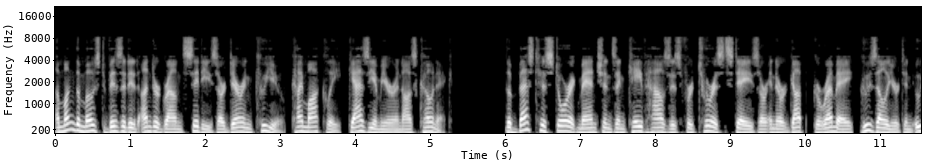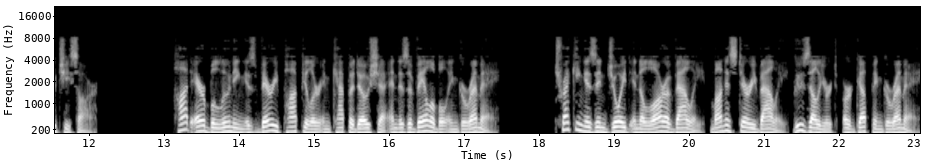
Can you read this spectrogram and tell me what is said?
Among the most visited underground cities are Derinkuyu, Kaymakli, Gaziemir and Ozkonak. The best historic mansions and cave houses for tourist stays are in Urgup, Göreme, Güzelyurt and Uchisar. Hot air ballooning is very popular in Cappadocia and is available in Göreme. Trekking is enjoyed in Ihlara Valley, Monastery Valley, Güzelyurt, Urgup and Göreme.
